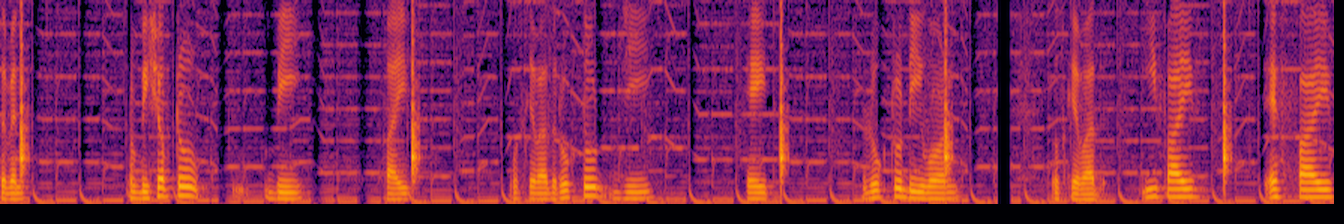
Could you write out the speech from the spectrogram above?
seven, bishop to B five उसके बाद rook to G eight, rook to D one, उसके बाद E five, F five,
